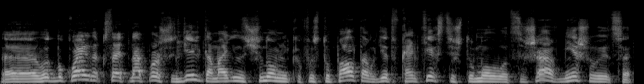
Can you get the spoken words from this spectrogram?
Э, вот буквально, кстати, на прошлой неделе там один из чиновников выступал там где-то в контексте, что, мол, вот США вмешивается,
